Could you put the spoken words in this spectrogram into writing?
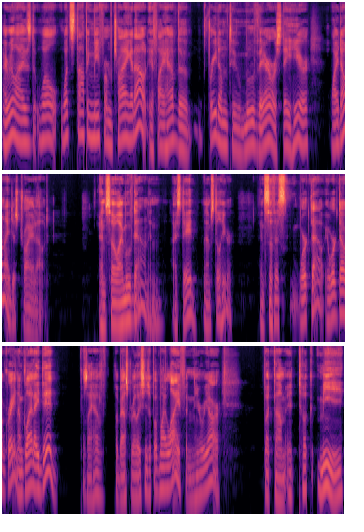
I realized, well, what's stopping me from trying it out? If I have the freedom to move there or stay here, why don't I just try it out? And so I moved down and I stayed and I'm still here. And so this worked out. It worked out great. And I'm glad I did because I have the best relationship of my life. And here we are. But um, it took me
